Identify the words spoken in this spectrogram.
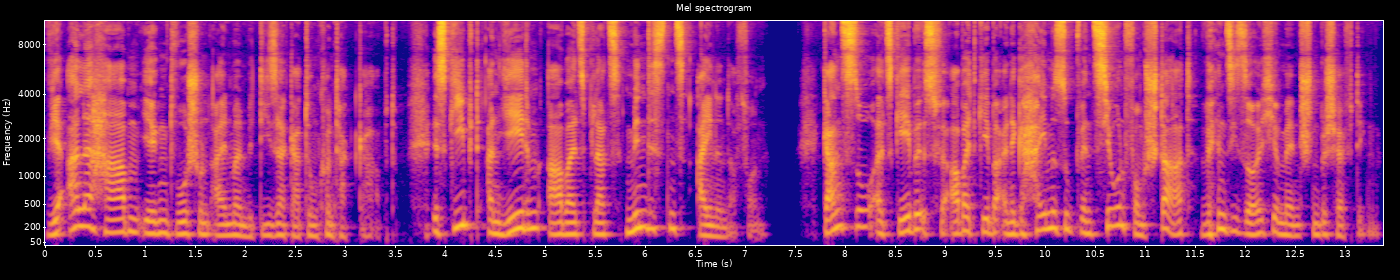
Wir alle haben irgendwo schon einmal mit dieser Gattung Kontakt gehabt. Es gibt an jedem Arbeitsplatz mindestens einen davon. Ganz so, als gäbe es für Arbeitgeber eine geheime Subvention vom Staat, wenn sie solche Menschen beschäftigen.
